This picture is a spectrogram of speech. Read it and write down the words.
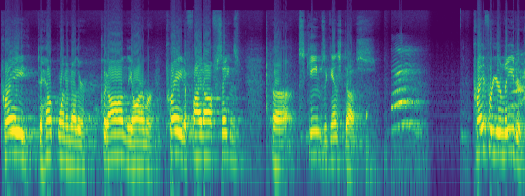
Pray to help one another put on the armor. Pray to fight off Satan's uh, schemes against us. Pray for your leaders.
